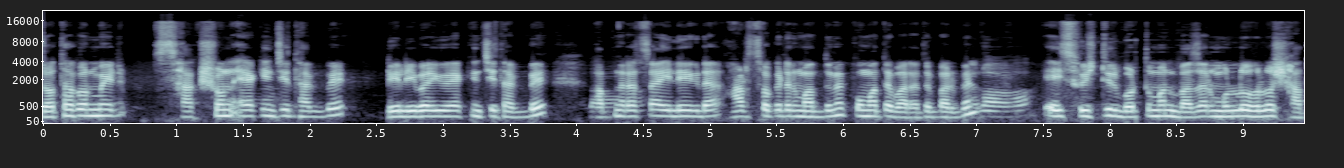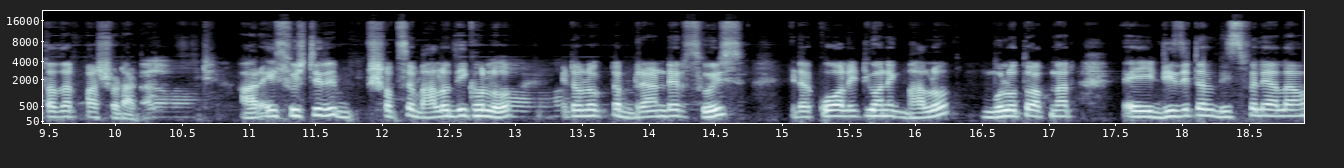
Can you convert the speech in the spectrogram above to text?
যথাক্রমে সাকশন এক ইঞ্চি থাকবে ডেলিভারিও এক ইঞ্চি থাকবে। আপনারা চাইলে এটা আট সকেটের মাধ্যমে কমাতে বাড়াতে পারবেন। এই সুইচটির বর্তমান বাজার মূল্য হলো সাত হাজার পাঁচশো টাকা। আর এই সুইচটির সবচেয়ে ভালো দিক হলো, এটা হলো একটা ব্র্যান্ডের সুইচ এটার কোয়ালিটি অনেক ভালো। মূলত আপনার এই ডিজিটাল ডিসপ্লে আলাও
